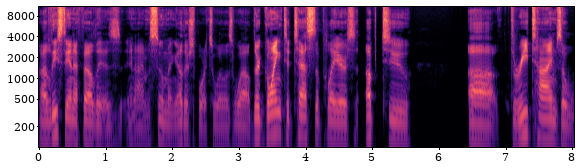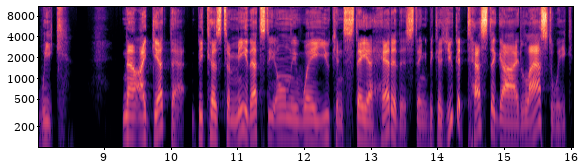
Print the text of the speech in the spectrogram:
at least the NFL is, and I'm assuming other sports will as well. They're going to test the players up to uh, three times a week now, I get that because to me, that's the only way you can stay ahead of this thing because you could test a guy last week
